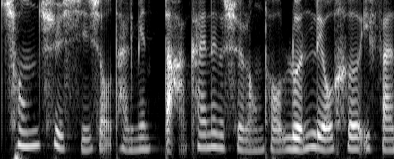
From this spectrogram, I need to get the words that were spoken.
冲去洗手台里面，打开那个水龙头，轮流喝一番。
